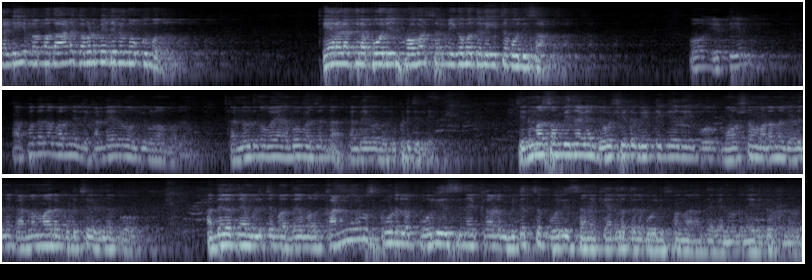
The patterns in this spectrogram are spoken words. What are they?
കഴിയുമെന്നതാണ് ഗവൺമെന്റുകൾ നോക്കുന്നത്. കേരളത്തിലെ പോലീസ് പ്രൊഫഷണൽ മികവ് തെളിയിച്ച പോലീസാണ്. അപ്പോ എ ടി എം അപ്പൊ തന്നെ പറഞ്ഞില്ലേ കണ്ടെയ്നർ നോക്കിക്കോളാൻ പറഞ്ഞു. കണ്ണൂരിൽ നിന്ന് പോയ അനുഭവം വെച്ചിട്ടാ കണ്ടെയ്നർ നോക്കി പിടിച്ചില്ലേ. സിനിമാ സംവിധായകൻ ജോഷിയുടെ വീട്ടിൽ കയറി ഇപ്പോ മോഷണം നടന്നു കഴിഞ്ഞ് കണ്ണന്മാരെ പിടിച്ചു കഴിഞ്ഞപ്പോ അദ്ദേഹത്തെ വിളിച്ചപ്പോൾ അദ്ദേഹം പറഞ്ഞു കണ്ണൂർ സ്കൂളിലെ പോലീസിനേക്കാളും മികച്ച പോലീസാണ് കേരളത്തിലെ പോലീസ് എന്നാണ് അദ്ദേഹം എന്നോട് നേരിട്ട് പറഞ്ഞത്.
